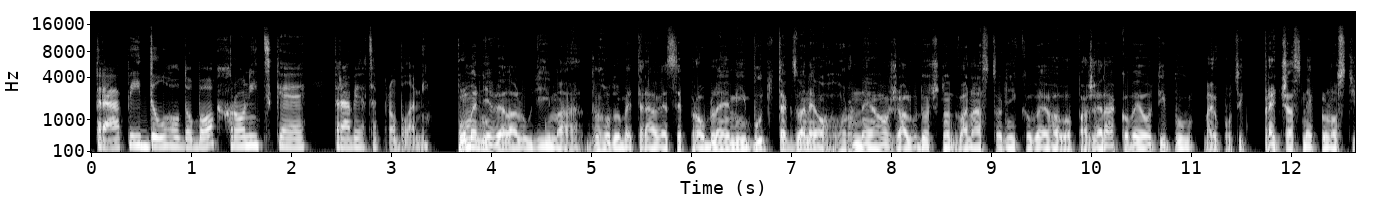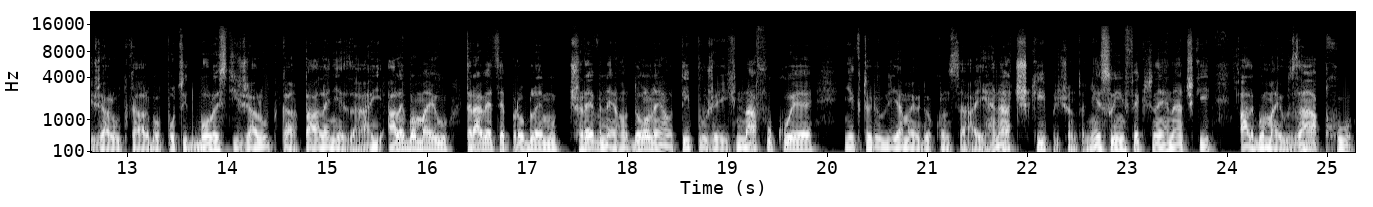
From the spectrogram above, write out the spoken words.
trápi dlhodobo chronické tráviace problémy? Pomerne veľa ľudí má dlhodobé tráviace problémy, buď tzv. horného žalúdočno-dvanástorníkového alebo pažerákového typu, majú pocit predčasnej plnosti žalúdka alebo pocit bolesti žalúdka, pálenie záhy, alebo majú tráviace problému črevného dolného typu, že ich nafúkuje, niektorí ľudia majú dokonca aj hnačky, pričom to nie sú infekčné hnačky, alebo majú zápchu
